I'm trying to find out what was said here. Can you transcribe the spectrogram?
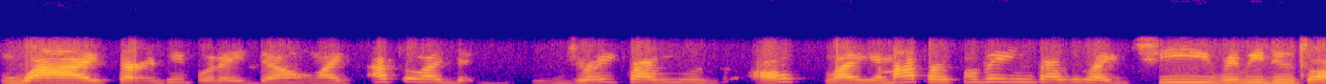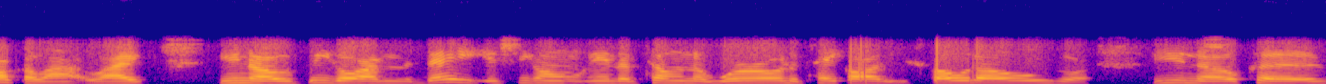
why certain people they don't like. I feel like that Drake probably was off. Like in my personal opinion, probably was like she really do talk a lot. Like you know, if we go out on a date, is she gonna end up telling the world to take all these photos, or you know, because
